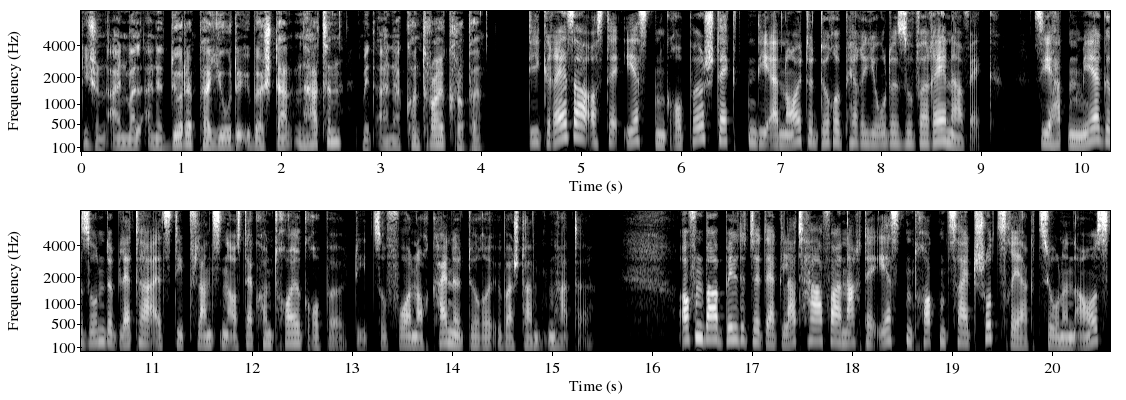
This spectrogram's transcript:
die schon einmal eine Dürreperiode überstanden hatten, mit einer Kontrollgruppe. Die Gräser aus der ersten Gruppe steckten die erneute Dürreperiode souveräner weg. Sie hatten mehr gesunde Blätter als die Pflanzen aus der Kontrollgruppe, die zuvor noch keine Dürre überstanden hatte. Offenbar bildete der Glatthafer nach der ersten Trockenzeit Schutzreaktionen aus,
